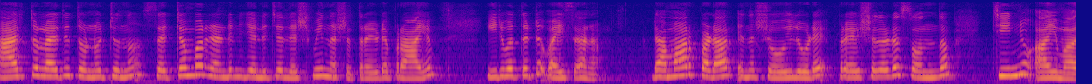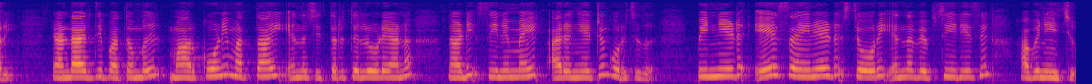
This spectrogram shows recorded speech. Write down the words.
ആയിരത്തി തൊള്ളായിരത്തി തൊണ്ണൂറ്റൊന്ന് സെപ്റ്റംബർ രണ്ടിന് ജനിച്ച ലക്ഷ്മി നക്ഷത്രയുടെ പ്രായം ഇരുപത്തെട്ട് വയസ്സാണ്. ഡമാർ പടാർ എന്ന ഷോയിലൂടെ പ്രേക്ഷകരുടെ സ്വന്തം ചിന്നു ആയി മാറി. രണ്ടായിരത്തി പത്തൊമ്പതിൽ മാർക്കോണി മത്തായി എന്ന ചിത്രത്തിലൂടെയാണ് നടി സിനിമയിൽ അരങ്ങേറ്റം കുറിച്ചത്. പിന്നീട് എ സൈനൈഡ് സ്റ്റോറി എന്ന വെബ് സീരീസിൽ അഭിനയിച്ചു.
